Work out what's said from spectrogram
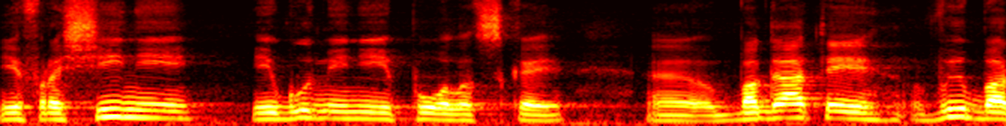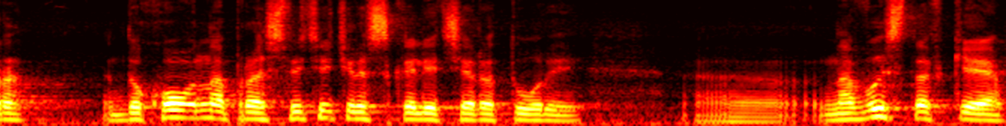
Ефросинии, игумении Полоцкой, богатый выбор духовно-просветительской литературы. Э, на выставке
